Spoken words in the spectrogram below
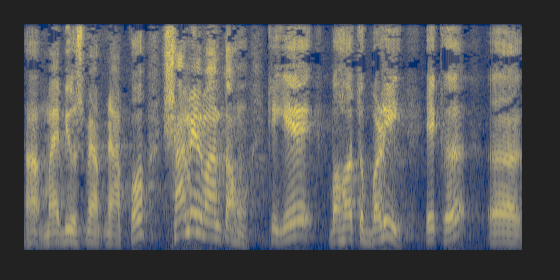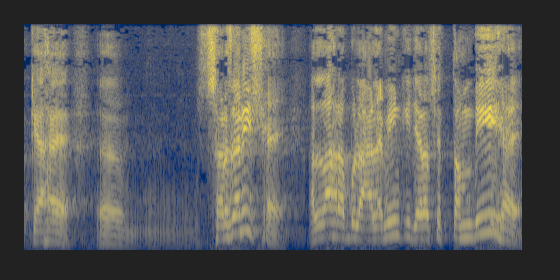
ہاں میں بھی اس میں اپنے آپ کو شامل مانتا ہوں کہ یہ بہت بڑی ایک کیا ہے سرزنش ہے۔ اللہ رب العالمین کی جرف سے تمبی ہے۔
